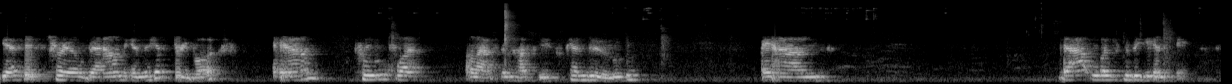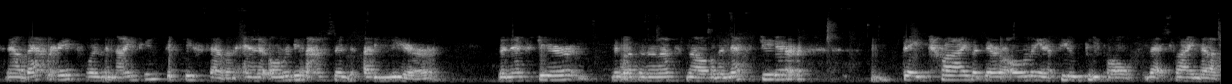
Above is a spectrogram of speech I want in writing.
get this trail down in the history books and prove what Alaskan Huskies can do. And that was the beginning. Now, that race was in 1967, and it only lasted a year. The next year, there wasn't enough snow. The next year, they tried, but there were only a few people that signed up,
